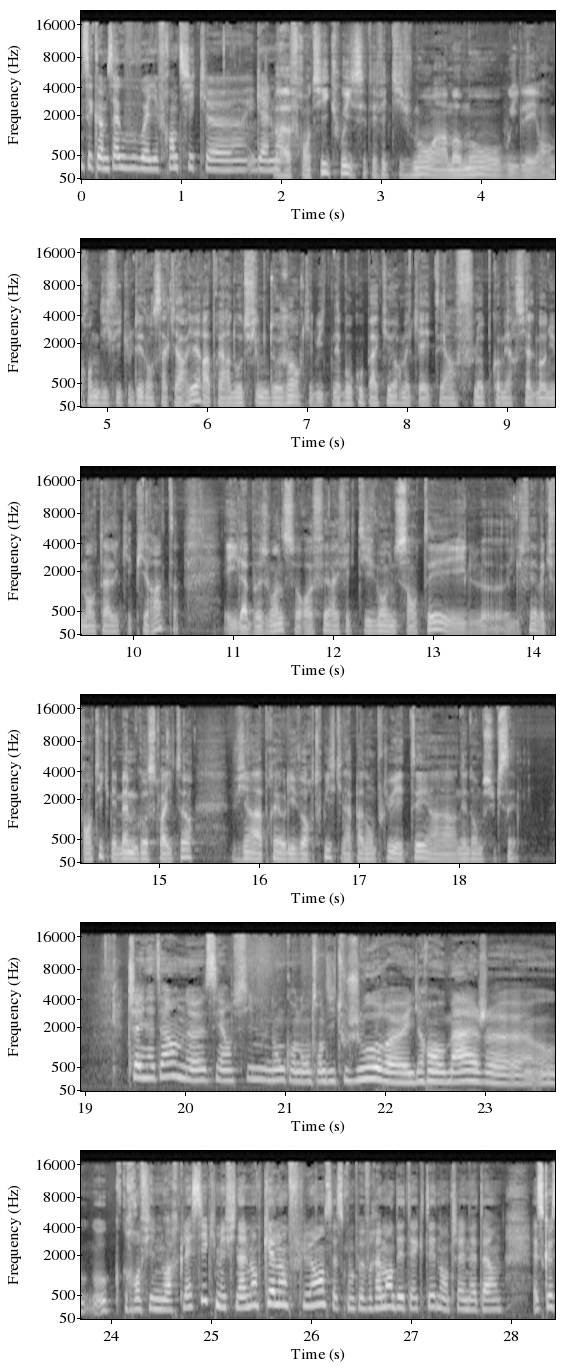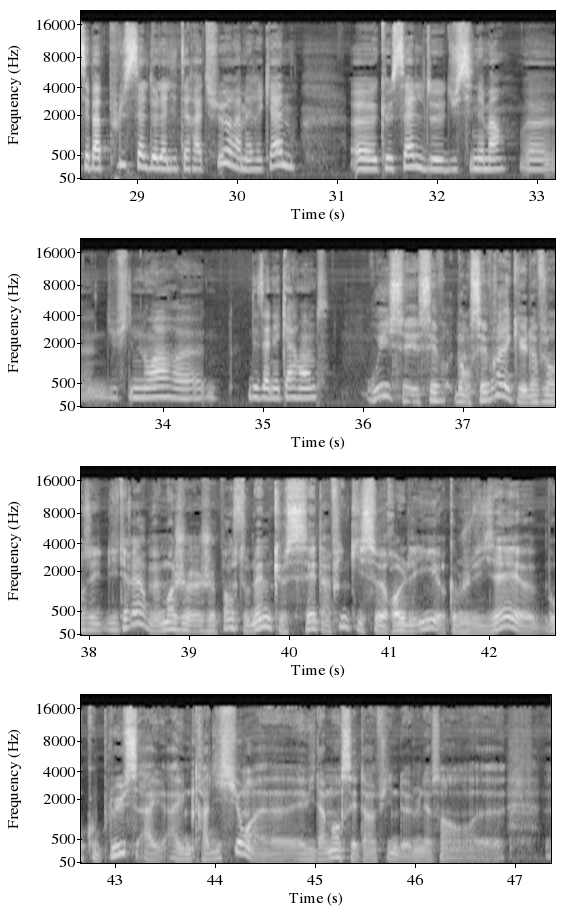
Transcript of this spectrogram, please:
C'est comme ça que vous voyez Frantic euh, également? Bah, Frantic, oui, c'est effectivement un moment où il est en grande difficulté dans sa carrière après un autre film de genre qui lui tenait beaucoup à cœur, mais qui a été un flop commercial monumental, qui est Pirate, et il a besoin de se refaire effectivement une santé, et il, euh, il fait avec Frantic. Mais même Ghostwriter vient après Oliver Twist, qui n'a pas non plus été un énorme succès. Chinatown, euh, c'est un film donc dont on dit toujours euh, il rend hommage euh, au, grand film noir classique, mais finalement quelle influence est-ce qu'on peut vraiment détecter dans Chinatown? Est-ce que c'est pas plus celle de la littérature américaine? Que celle du cinéma, du film noir des années 40 oui, c'est non, c'est vrai qu'il y a une influence littéraire, mais moi je, je pense tout de même que c'est un film qui se relie, comme je le disais, beaucoup plus à, à une tradition. évidemment, c'est un film de 1900.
